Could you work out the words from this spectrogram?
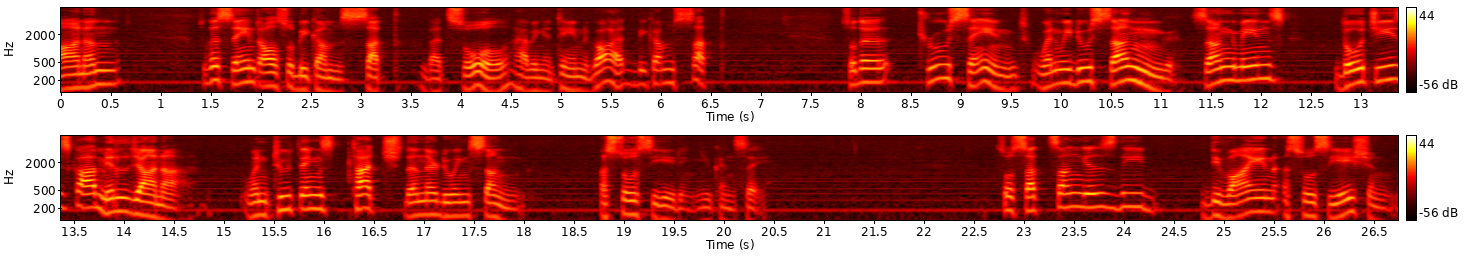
Anand. So the saint also becomes Sat. That soul, having attained God, becomes Sat. So the true saint, when we do Sang, Sang means do cheez ka mil jana. When two things touch, then they're doing Sang associating, you can say. So, satsang is the divine association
